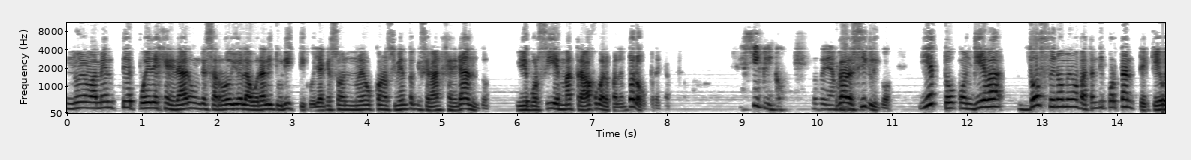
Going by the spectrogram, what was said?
nuevamente puede generar un desarrollo laboral y turístico, ya que son nuevos conocimientos que se van generando. Y de por sí es más trabajo para los paleontólogos, por ejemplo. Es cíclico. Lo claro, es cíclico. Y esto conlleva dos fenómenos bastante importantes que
